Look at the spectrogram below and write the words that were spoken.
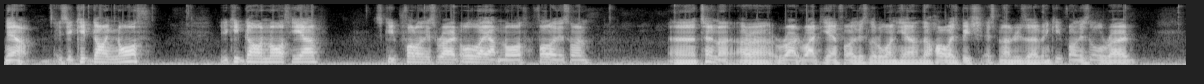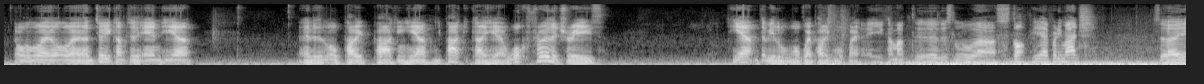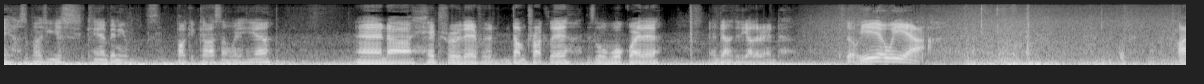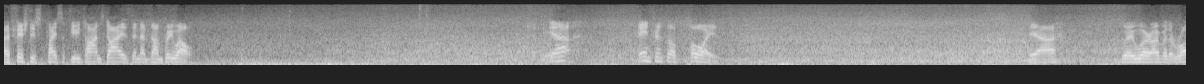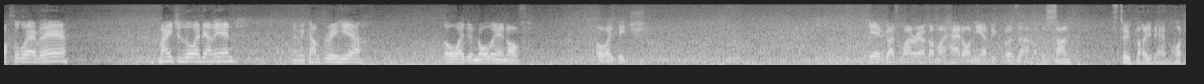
Now, as you keep going north, you keep going north here, just keep following this road all the way up north, follow this one, uh, turn uh, uh, right right here, follow this little one here, the Holloways Beach Esplanade Reserve, and keep following this little road all the way, all the way, until you come to the end here. And there's a little public parking here. You park your car here. Walk through the trees yeah there'll be a little walkway public walkway. And you come up to this little uh, stop here pretty much. So I suppose you can just camp any pocket car somewhere here and uh, head through there for the dump truck there. This little walkway there and down to the other end. So here we are. I've fished this place a few times guys and I've done pretty well. Yeah, entrance of Holloways. Yeah, we were over the rocks all the way over there. Machan's all the way down the end. Then we come through here to the northern end of Holloways Beach. yeah if you guys wondering I got my hat on here because uh, of the sun it's too bloody damn hot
